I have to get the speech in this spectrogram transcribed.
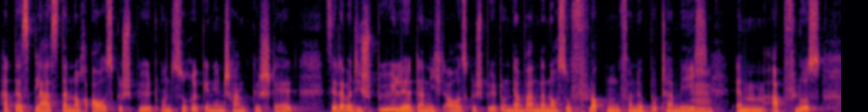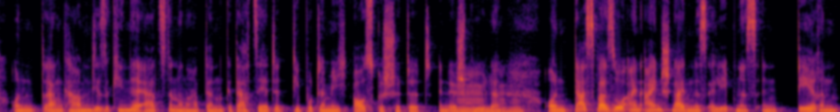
hat das Glas dann noch ausgespült und zurück in den Schrank gestellt. Sie hat aber die Spüle dann nicht ausgespült und dann waren da noch so Flocken von der Buttermilch mhm. im Abfluss. Und dann kam diese Kinderärztin und hat dann gedacht, sie hätte die Buttermilch ausgeschüttet in der mhm, Spüle. Mhm. Und das war so ein einschneidendes Erlebnis in deren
